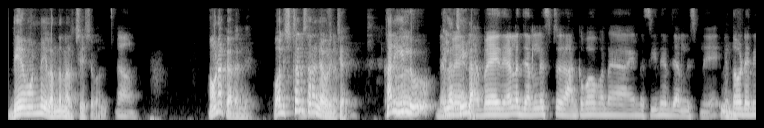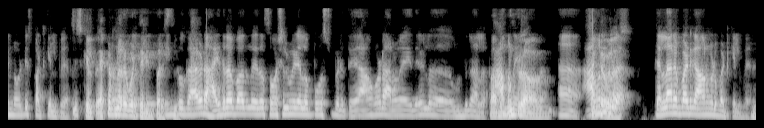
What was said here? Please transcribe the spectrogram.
దేవుణ్ణి వీళ్ళందరినీ అరెస్ట్ చేసేవాళ్ళు. అవును. అవునా కాదండి? వాళ్ళు ఇష్టానుసారంగా వివరించారు కానీ వీళ్ళు ఇలా చేయలే. డెబ్బై ఐదేళ్ళ జర్నలిస్ట్ అంకబాబు అనే ఆయన సీనియర్ జర్నలిస్ట్ని వితౌట్ ఎనీ నోటీస్ పట్టుకెళ్ళిపోయారు. తీసుకెళ్ళిపోయి ఎక్కడ ఉన్నారో కూడా పరిస్థితి. ఇంకొక ఆవిడ హైదరాబాద్లో ఏదో సోషల్ మీడియాలో పోస్ట్ పెడితే ఆమె కూడా అరవై ఐదేళ్ళు వృద్ధురాలు. ఆమె. తెల్లారేపాటికి ఆమెను కూడా పట్టుకెళ్ళిపోయారు.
